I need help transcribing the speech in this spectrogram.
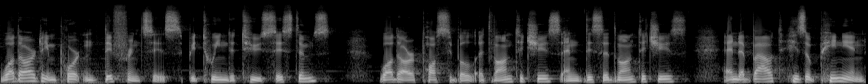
what are the important differences between the two systems, what are possible advantages and disadvantages, and about his opinion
